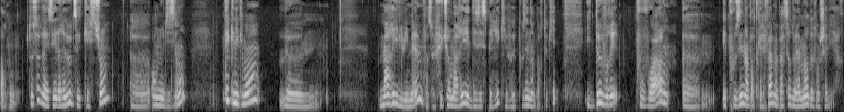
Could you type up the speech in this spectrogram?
Alors donc, Tosso va essayer de résoudre cette question en nous disant, techniquement, le, mari lui-même, enfin ce futur mari est désespéré, qui veut épouser n'importe qui, il devrait pouvoir euh, épouser n'importe quelle femme à partir de la mort de son chaliard.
